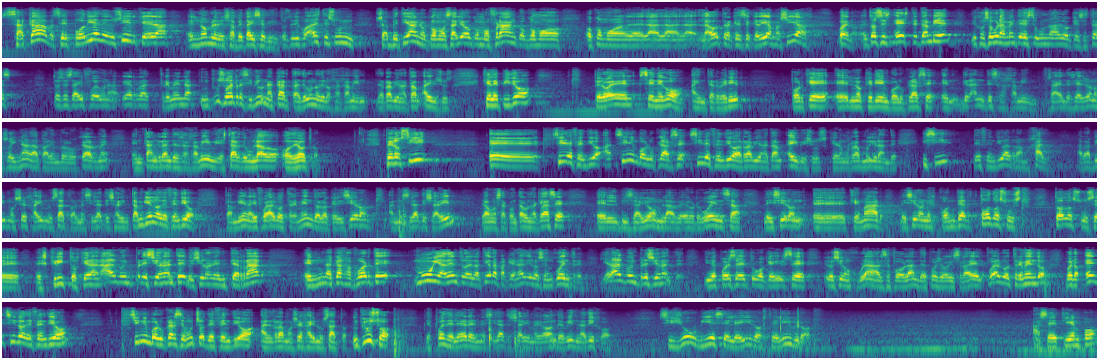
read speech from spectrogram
sacaba, se podía deducir que era el nombre de Shapetai Sevi. Entonces dijo, ah, este es un Shapetiano, como salió como Franco, como, o como la, otra que se creía Mashiach. Bueno, entonces este también dijo, seguramente es un, algo que se está entonces ahí fue una guerra tremenda. Incluso él recibió una carta de uno de los hajamim, de Rabbi Natam Ayushus, que le pidió, pero él se negó a intervenir porque él no quería involucrarse en grandes hajamim. O sea, él decía, yo no soy nada para involucrarme en tan grandes hajamim y estar de un lado o de otro. Pero sí, eh, sí defendió, sin involucrarse, sí defendió a Rabbi Natam Eivishus, que era un rab muy grande, y sí defendió al Ramjal a Rabbi Moshe Haim Lusato, al Mesilat Sharim. También lo defendió. También ahí fue algo tremendo lo que le hicieron al Mesilat Sharim. Le vamos a contar una clase. El Bizayom, la vergüenza, le hicieron eh, quemar, le hicieron esconder todos sus, todos sus eh, escritos, que eran algo impresionante. Lo hicieron enterrar en una caja fuerte muy adentro de la tierra para que nadie los encuentre. Y era algo impresionante. Y después él tuvo que irse, lo hicieron jurar, se fue a Holanda, después llegó a Israel. Fue algo tremendo. Bueno, él sí lo defendió sin involucrarse mucho, defendió al Ramos y Lusato. Incluso, después de leer el Mesilat Shari Megaón de Vilna, dijo, si yo hubiese leído este libro hace tiempo,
